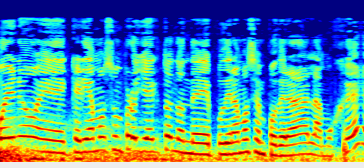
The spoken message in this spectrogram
Bueno, eh, queríamos un proyecto en donde pudiéramos empoderar a la mujer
